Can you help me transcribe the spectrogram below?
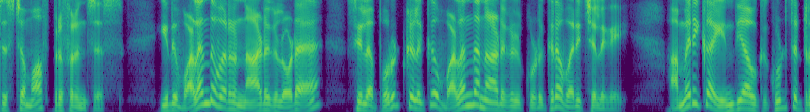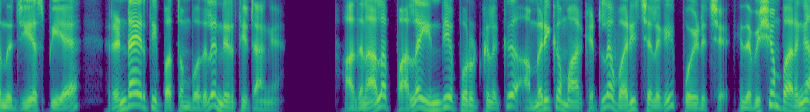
system of preferences இது வளர்ந்து வர்ற நாடுகளோட சில பொருட்களுக்கு வளர்ந்த நாடுகள் கொடுக்கிற வரிச்சலுகை அமெரிக்கா இந்தியாவுக்கு கொடுத்துட்டு இருந்த ஜிஎஸ்பிய ரெண்டாயிரத்தி பத்தொன்பதுல நிறுத்திட்டாங்க. அதனால பல இந்திய பொருட்களுக்கு அமெரிக்க மார்க்கெட்ல வரிச்சலுகை போயிடுச்சு. இந்த விஷயம் பாருங்க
